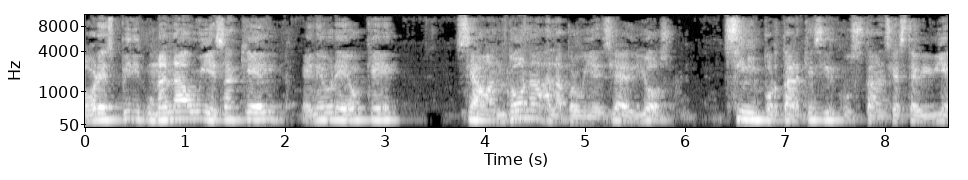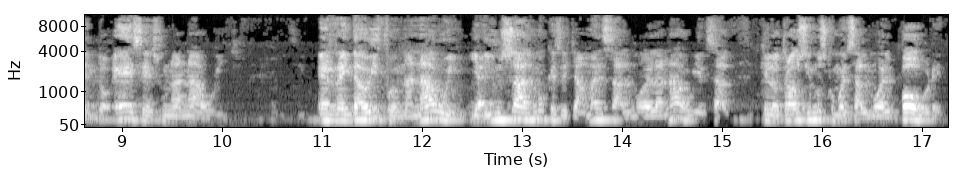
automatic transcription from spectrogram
Pobre espíritu, un anawi es aquel en hebreo que se abandona a la providencia de Dios, sin importar qué circunstancia esté viviendo. Ese es un anawi. El rey David fue un anawi y hay un salmo que se llama el Salmo del Anawi, el sal, que lo traducimos como el Salmo del Pobre.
